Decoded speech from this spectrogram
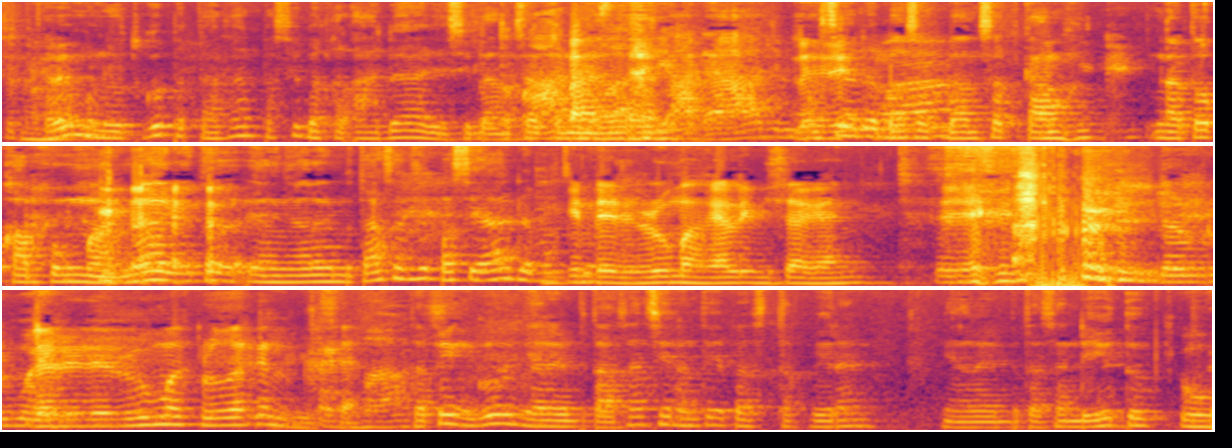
tapi menurut gue petasan pasti bakal ada aja sih bangsat nyalain. pasti ada aja pasti ada bangsat-bangsat kampung nggak tahu kampung mana gitu yang nyalain petasan sih pasti ada mungkin dari rumah kali bisa kan di dalam rumah dari, ya. dari rumah keluar kan bisa Tapi gue nyalain petasan sih nanti pas takbiran nyalain petasan di YouTube. Uh,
